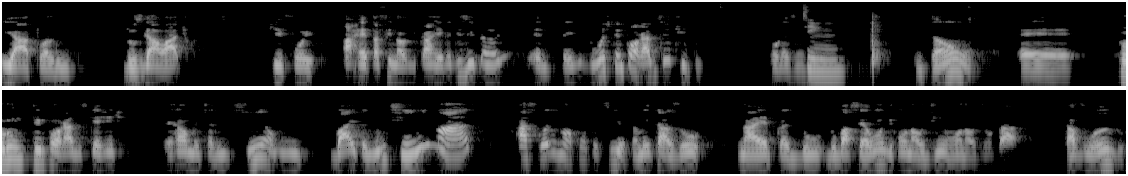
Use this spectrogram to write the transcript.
hiato ali dos Galácticos, que foi a reta final de carreira de Zidane. Ele teve duas temporadas sem título, por exemplo. Sim. Então, é, foram temporadas que a gente realmente ali tinha um baita de um time, mas as coisas não aconteciam. Também casou na época do, do Barcelona de Ronaldinho. O Ronaldinho tá, tá voando,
